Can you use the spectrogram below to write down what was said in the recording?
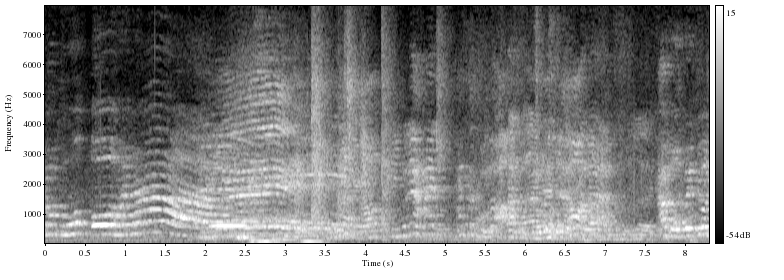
YouTube โอฮาน่า ครับผมเป็นช่วง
